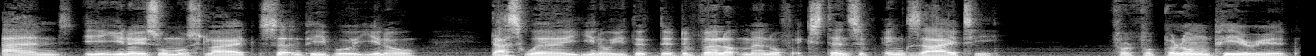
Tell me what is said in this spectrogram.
And you know it's almost like certain people you know that's where you know the, the development of extensive anxiety for for prolonged period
